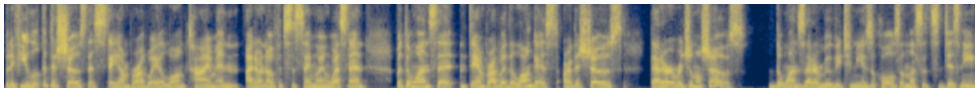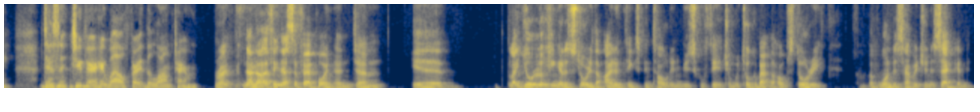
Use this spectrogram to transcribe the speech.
But if you look at the shows that stay on broadway a long time and i don't know if it's the same way in west end but the ones that stay on broadway the longest are the shows that are original shows. The ones that are movie to musicals unless it's disney doesn't do very well for the long term. Right. No no i think that's a fair point. And um uh, like you're looking at a story that I don't think's been told in musical theatre, and we'll talk about the whole story of Wanda Savage in a second.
